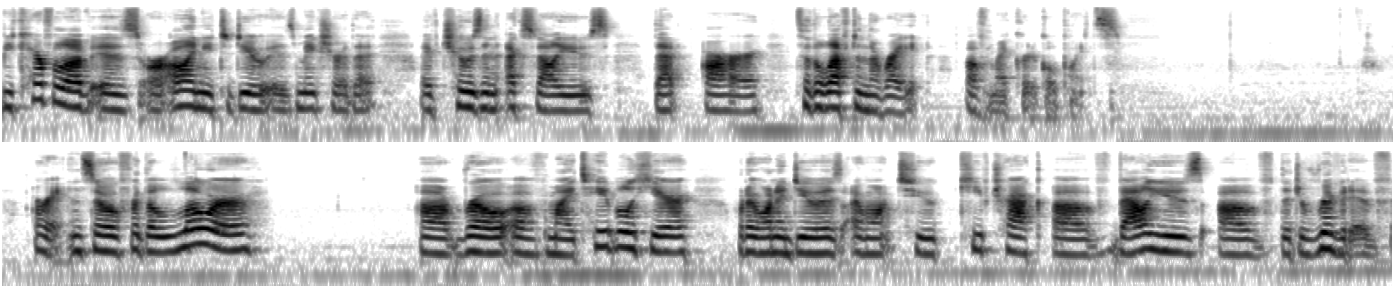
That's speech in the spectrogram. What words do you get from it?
be careful of is, or all I need to do is make sure that I've chosen x values that are to the left and the right of my critical points. All right, and so for the lower uh, row of my table here, what I want to do is I want to keep track of values of the derivative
